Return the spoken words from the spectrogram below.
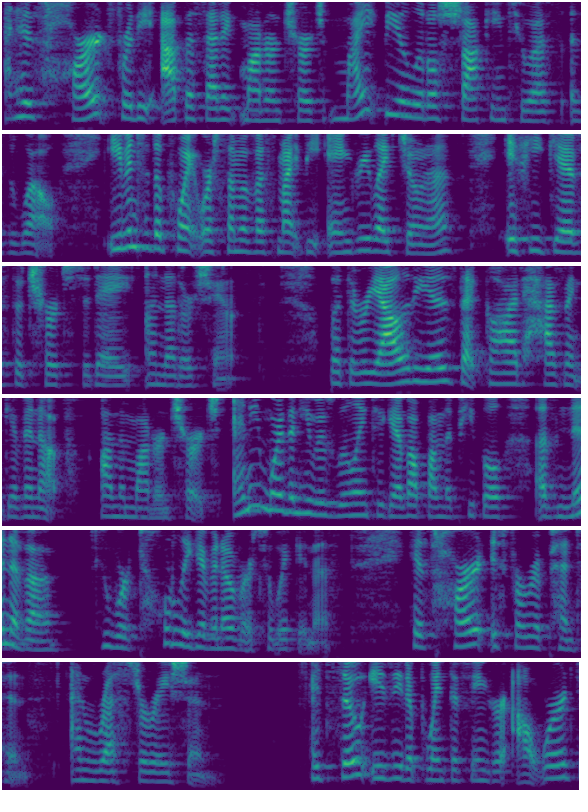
and his heart for the apathetic modern church might be a little shocking to us as well, even to the point where some of us might be angry like Jonah if he gives the church today another chance. But the reality is that God hasn't given up on the modern church any more than he was willing to give up on the people of Nineveh who were totally given over to wickedness. His heart is for repentance and restoration. It's so easy to point the finger outward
